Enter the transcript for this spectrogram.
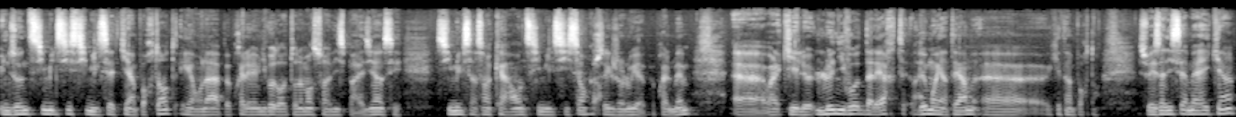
une zone 6006-6007 qui est importante et on a à peu près le même niveau de retournement sur l'indice parisien, c'est 6540, 6600, je sais que Jean-Louis a à peu près le même, euh, voilà, qui est le, niveau d'alerte de moyen terme euh, qui est important. Sur les indices américains,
